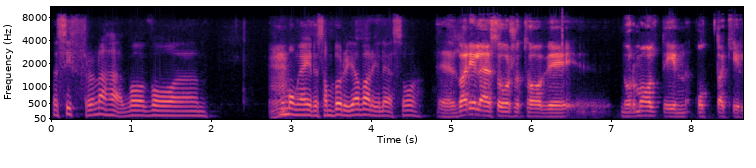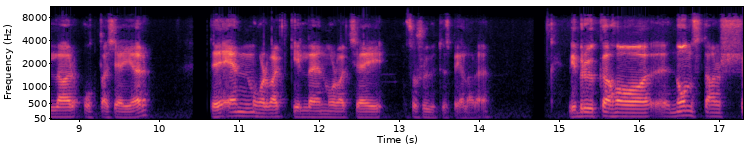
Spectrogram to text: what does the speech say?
med siffrorna här. Vad, vad, mm. Hur många är det som börjar varje läsår? Eh, varje läsår så tar vi normalt in åtta killar, åtta tjejer. Det är en målvakt kille, en målvakt tjej och så sju utespelare. Vi brukar ha eh, någonstans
